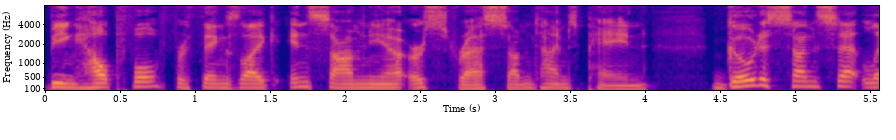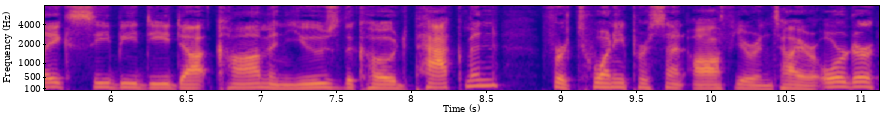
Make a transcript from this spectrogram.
being helpful for things like insomnia or stress, sometimes pain, go to sunsetlakecbd.com and use the code PAKMAN for 20% off your entire order.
